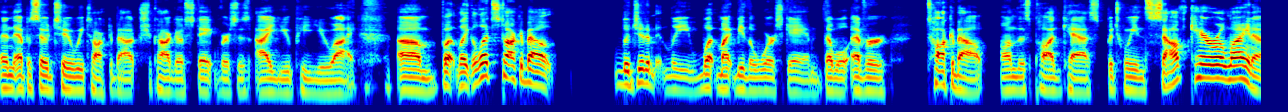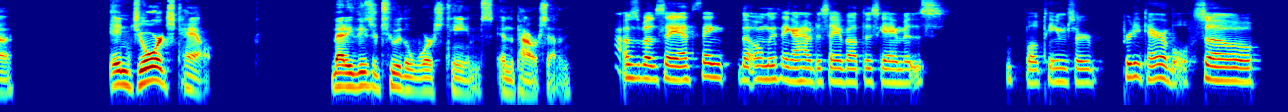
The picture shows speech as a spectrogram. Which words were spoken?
In episode two, we talked about Chicago State versus IUPUI. Um, but like, let's talk about legitimately what might be the worst game that we'll ever talk about on this podcast between South Carolina and Georgetown. Maddie, these are two of the worst teams in the Power Seven. I was about to say, I think the only thing I have to say about this game is both teams are pretty terrible. So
